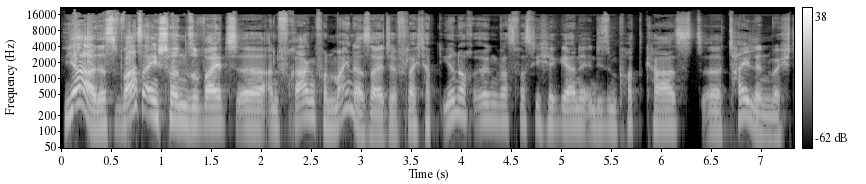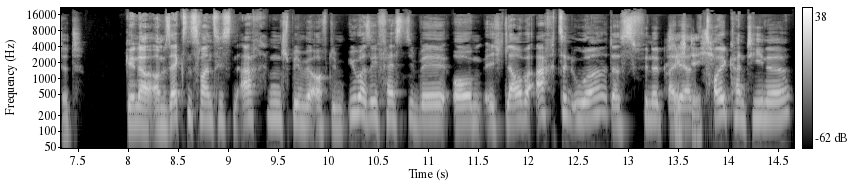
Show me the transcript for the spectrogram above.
Ja, das war es eigentlich schon soweit äh, an Fragen von meiner Seite. Vielleicht habt ihr noch irgendwas, was ihr hier gerne in diesem Podcast äh, teilen möchtet. Genau, am 26.08. spielen wir auf dem Überseefestival um, ich glaube, 18 Uhr. Das findet bei Richtig. der Zollkantine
